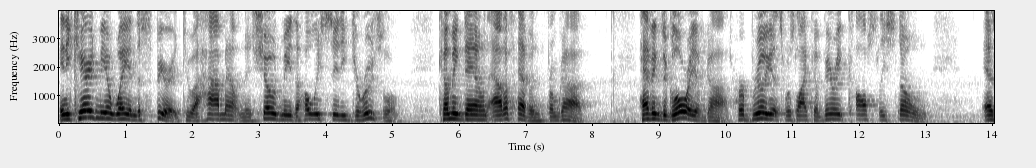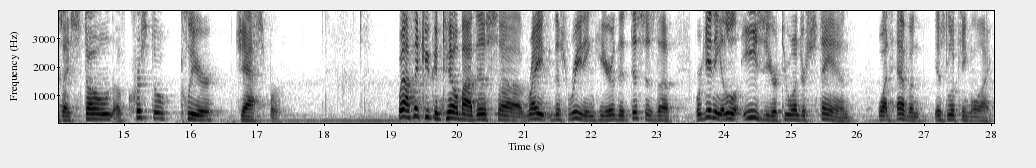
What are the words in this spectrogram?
And he carried me away in the Spirit to a high mountain and showed me the holy city Jerusalem, coming down out of heaven from God, having the glory of God. Her brilliance was like a very costly stone, as a stone of crystal clear jasper. Well, I think you can tell by this uh, rate, this reading here that this is the we're getting a little easier to understand what heaven is looking like.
